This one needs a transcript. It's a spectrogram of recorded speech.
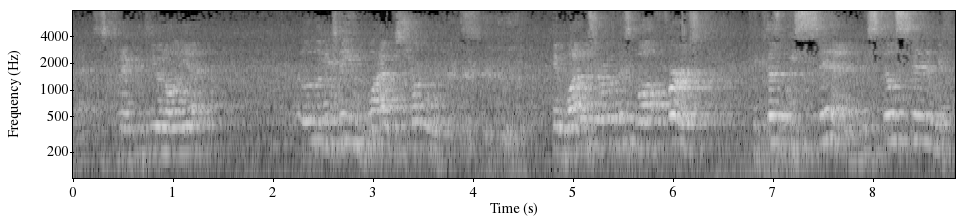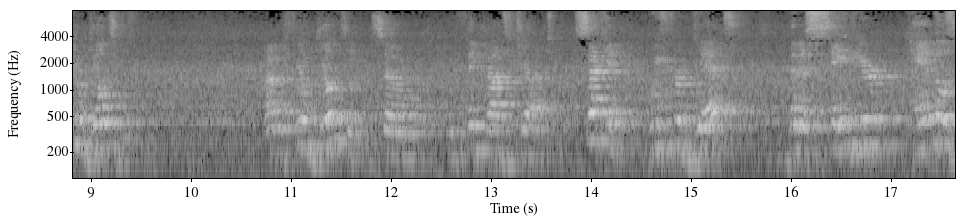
Okay? Does connect with you at all yet? Let me tell you why we struggle with this. Okay, why do we struggle with this? Well, first, because we sin. We still sin and we feel guilty. Right? We feel guilty, so we think God's judge. Second, we forget that a Savior handles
